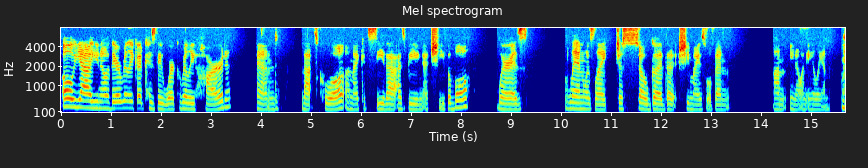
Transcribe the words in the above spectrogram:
oh, yeah, you know, they're really good because they work really hard and that's cool. And I could see that as being achievable. Whereas Lynn was like just so good that she might as well have been on, you know, an alien.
